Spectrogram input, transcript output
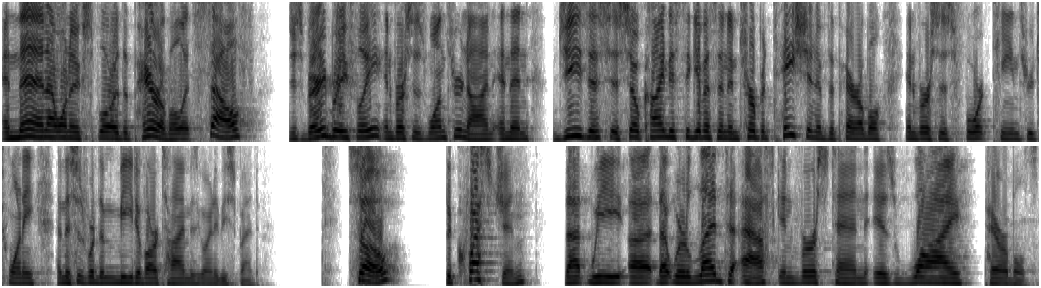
And then I want to explore the parable itself, just very briefly, in verses 1 through 9. And then Jesus is so kind as to give us an interpretation of the parable in verses 14 through 20. And this is where the meat of our time is going to be spent. So, the question that, we, uh, that we're led to ask in verse 10 is why parables?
